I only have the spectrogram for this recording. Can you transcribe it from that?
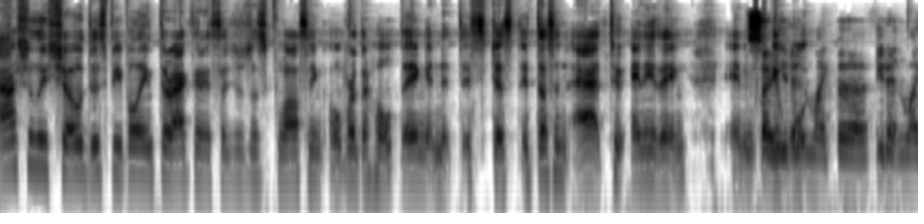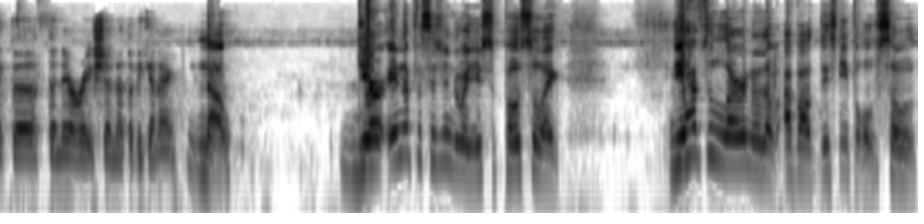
actually show these people interacting instead of just glossing over the whole thing, and it, it's just it doesn't add to anything. And So you didn't like the you didn't like the the narration at the beginning. no. You're in a position where you're supposed to like you have to learn about these people so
